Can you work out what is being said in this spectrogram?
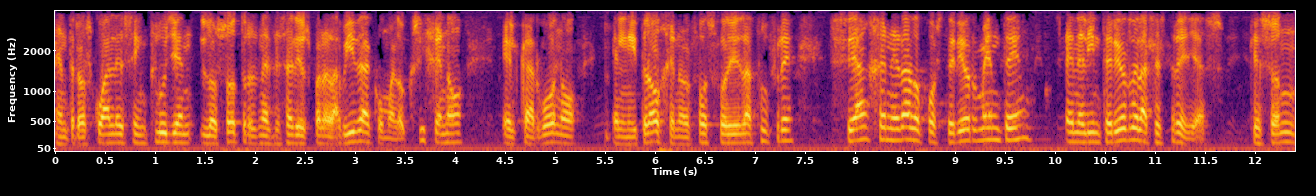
entre los cuales se incluyen los otros necesarios para la vida, como el oxígeno, el carbono, el nitrógeno, el fósforo y el azufre, se han generado posteriormente en el interior de las estrellas, que son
